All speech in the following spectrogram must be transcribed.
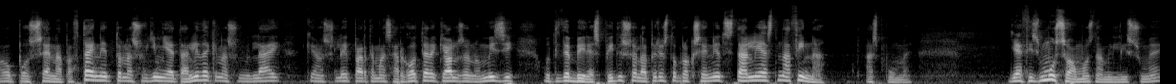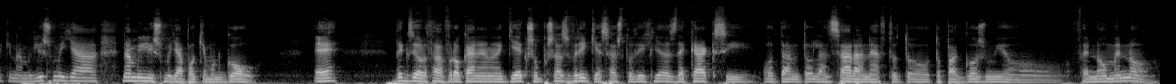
όπως ένα από αυτά είναι το να σου βγει μια Ιταλίδα και να σου μιλάει και να σου λέει πάρτε μας αργότερα και ο άλλος να νομίζει ότι δεν πήρε σπίτι σου αλλά πήρε στο προξενείο της Ιταλίας στην Αθήνα ας πούμε. Για εθισμούς όμως να μιλήσουμε και να μιλήσουμε για, να μιλήσουμε για Pokemon Go. Ε, δεν ξέρω θα βρω κανέναν εκεί έξω που σας βρήκε σας το 2016 όταν το λανσάρανε αυτό το, το παγκόσμιο φαινόμενο,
